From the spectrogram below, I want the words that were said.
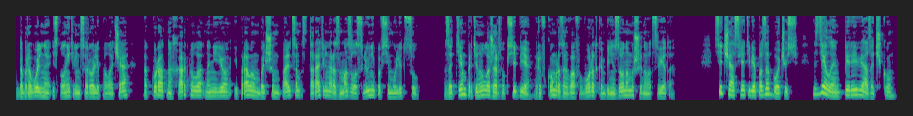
Добровольная исполнительница роли палача аккуратно харкнула на нее и правым большим пальцем старательно размазала слюни по всему лицу. Затем притянула жертву к себе, рывком разорвав ворот комбинезона мышиного цвета. «Сейчас я тебе позабочусь. Сделаем перевязочку».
